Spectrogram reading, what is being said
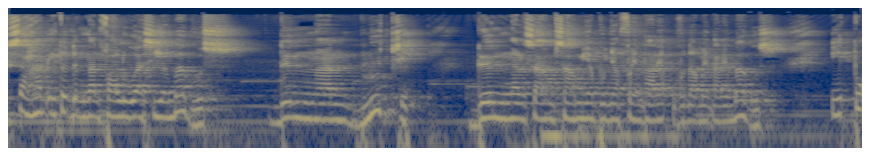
saham itu dengan valuasi yang bagus, dengan blue chip, dengan saham-saham yang punya fundamental yang bagus, itu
